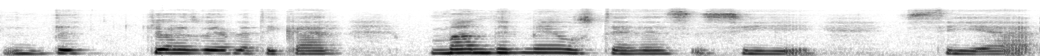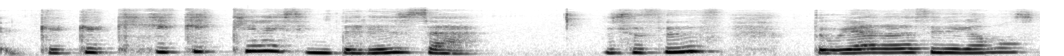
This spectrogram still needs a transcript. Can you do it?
yo les voy a platicar Mándenme ustedes si, si, uh, ¿qué, qué, qué, qué, les interesa. Si ustedes tuvieran ahora sí, digamos,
